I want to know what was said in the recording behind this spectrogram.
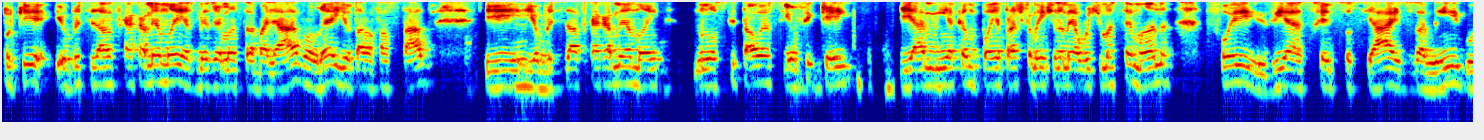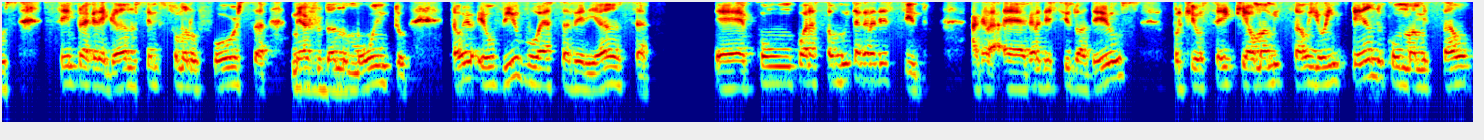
porque eu precisava ficar com a minha mãe, as minhas irmãs trabalhavam, né, e eu estava afastado, e, uhum. e, eu precisava ficar com a minha mãe no hospital, assim, eu fiquei, e a minha campanha, praticamente na minha última semana, foi via as redes sociais, os amigos, sempre agregando, sempre somando força, me ajudando muito, então eu, eu vivo essa vereança é, com um coração muito agradecido. Agra é, agradecido a Deus, porque eu sei que é uma missão e eu entendo como uma missão,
